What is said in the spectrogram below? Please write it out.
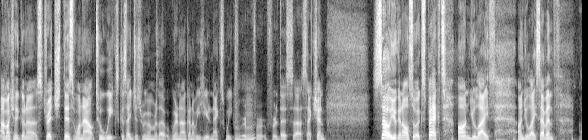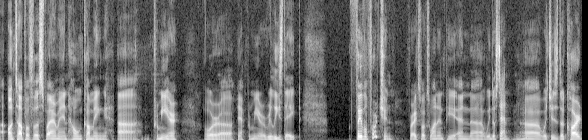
I'm actually gonna stretch this one out two weeks because I just remember that we're not gonna be here next week for Mhm. for for this uh, section. So you can also expect on July th- on July 7th, uh, on top of a Spider-Man Homecoming uh, premiere or uh, yeah premiere release date, Fable Fortune for Xbox One and P and uh, Windows 10, Mhm. uh, which is the card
